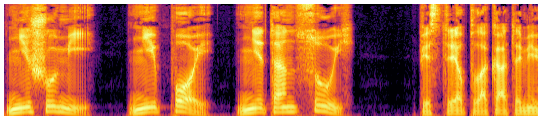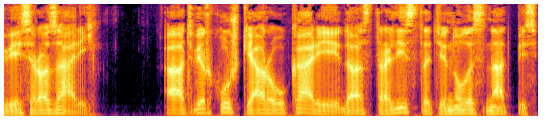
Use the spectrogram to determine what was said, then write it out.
Не шуми. Не пой. Не танцуй», пестрел плакатами весь розарий а от верхушки Араукарии до Астралиста тянулась надпись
